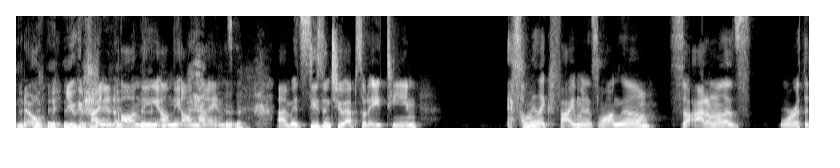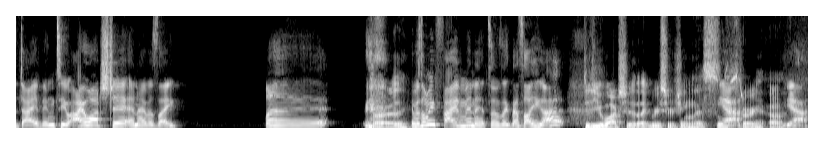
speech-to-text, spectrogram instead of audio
no, you can find it on the on the online. Um, it's season two, episode 18. It's only like five minutes long though, so I don't know that's worth a dive into. I watched it and I was like, what? Oh, really? It was only five minutes. I was like, that's all you got? Did you watch it like researching this Yeah. story? Oh, Yeah.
